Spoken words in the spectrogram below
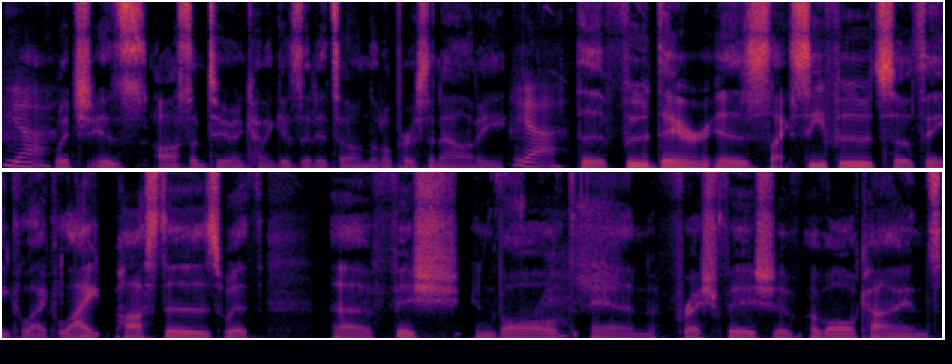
Yeah. which is awesome too, and kind of gives it its own little personality. Yeah. The food there is like seafood, so think like light pastas with uh, fish involved Fresh. and fresh fish of, of all kinds,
